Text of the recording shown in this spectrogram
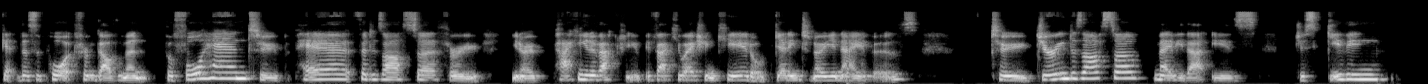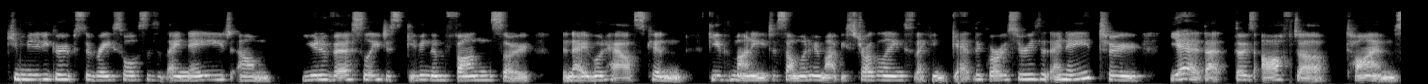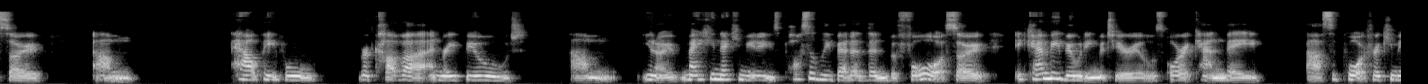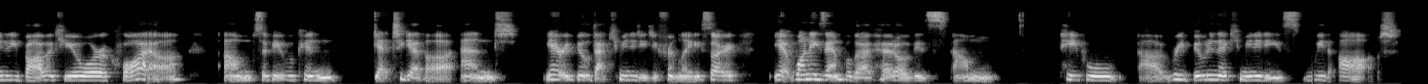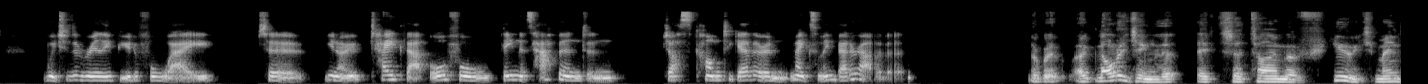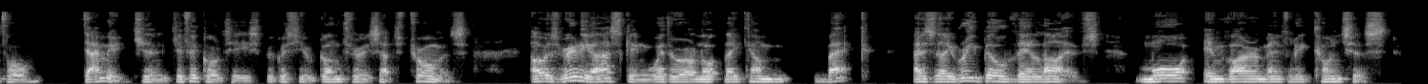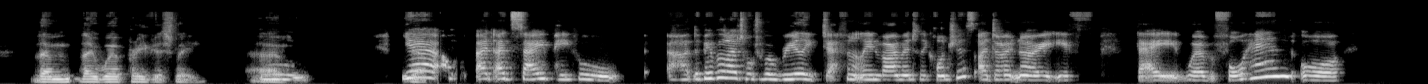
get the support from government beforehand to prepare for disaster through, you know, packing an evacu- evacuation kit or getting to know your neighbours, to during disaster, maybe that is just giving community groups the resources that they need. Um, universally, just giving them funds so the neighbourhood house can give money to someone who might be struggling so they can get the groceries that they need to yeah that those after times so um, how people recover and rebuild, um, you know, making their communities possibly better than before. So it can be building materials or it can be uh, support for a community barbecue or a choir um, so people can get together and, yeah, rebuild that community differently. So, yeah, one example that I've heard of is um, people uh, rebuilding their communities with art, which is a really beautiful way to you know take that awful thing that's happened and just come together and make something better out of it. Look, acknowledging that it's a time of huge mental damage and difficulties because you've gone through such traumas. I was really asking whether or not they come back as they rebuild their lives more environmentally conscious than they were previously. Um, Mm. Yeah, I'd, I'd say people, uh, the people that I talked to were really definitely environmentally conscious. I don't know if they were beforehand or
